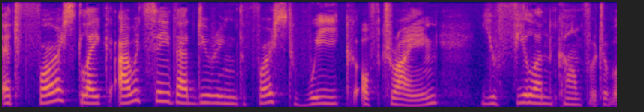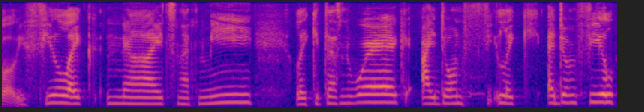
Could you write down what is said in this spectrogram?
at first, like I would say that during the first week of trying, you feel uncomfortable. You feel like, nah, it's not me. Like it doesn't work. I don't feel like I don't feel.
